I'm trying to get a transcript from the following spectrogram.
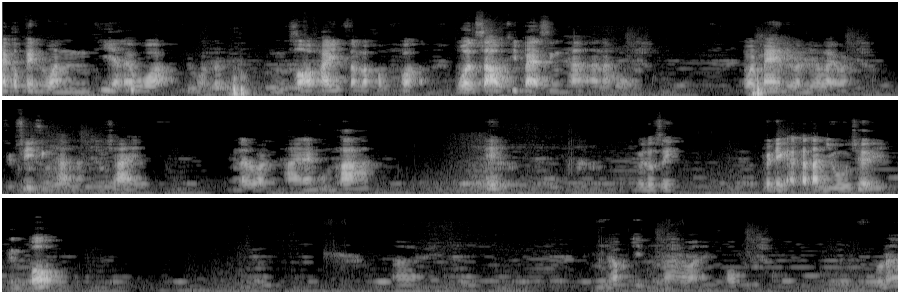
สก็เป็นวันที่อะไรวะที่ผมขออภัยสำหรับคำว่าวันเสาร์ที่ 8 สิงหานะครับผมวันแม่นี่วันที่เท่าไหร่วะ14 สิงหาไม่ใช่ นั่นวันท้ายนั่นกุมภาเอ๊ะไม่รู้สิ เป็นเด็กอักตันยูเฉย ถึงโป๊ะนี่ครับกินมาให้ครบทูน่า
